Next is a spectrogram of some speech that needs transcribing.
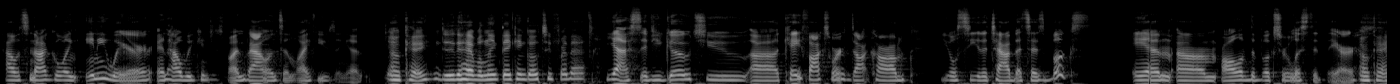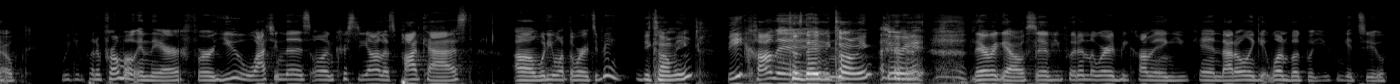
how it's not going anywhere, and how we can just find balance in life using it. Okay. Do they have a link they can go to for that? Yes, if you go to uh, kfoxworth.com, you'll see the tab that says books, and um, all of the books are listed there. Okay. So we can put a promo in there for you watching this on Christiana's podcast. Um, what do you want the word to be? Becoming. Becoming. Because they becoming, period. there we go. So if you put in the word becoming, you can not only get one book, but you can get two.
